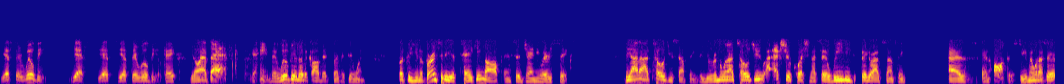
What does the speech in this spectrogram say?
Yes, there will be. Yes, yes, yes, there will be. Okay. You don't have to ask. Okay. There will be another call next Sunday if you're wondering but the university is taking off into January 6th. Deanna, I told you something. Do you remember when I told you? I asked you a question. I said, we need to figure out something as an office. Do you remember what I said?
